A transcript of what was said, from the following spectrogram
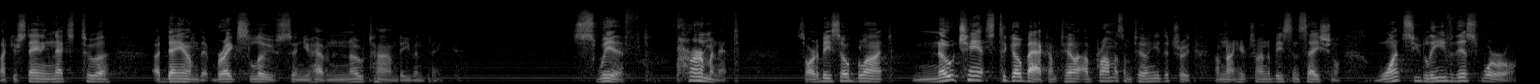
Like you're standing next to a, a dam that breaks loose and you have no time to even think. Swift, permanent. Sorry to be so blunt. No chance to go back. I'm telling, I promise I'm telling you the truth. I'm not here trying to be sensational. Once you leave this world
